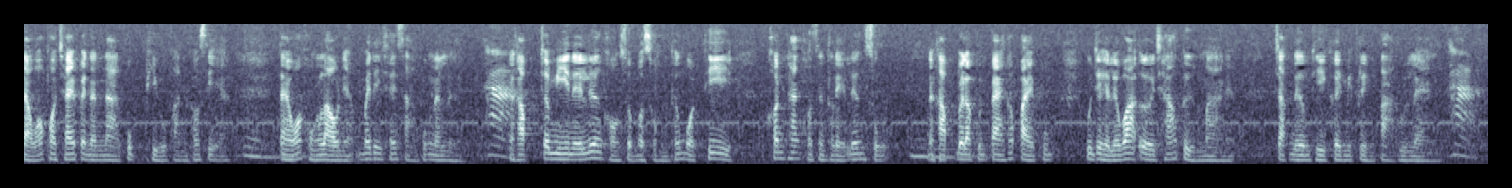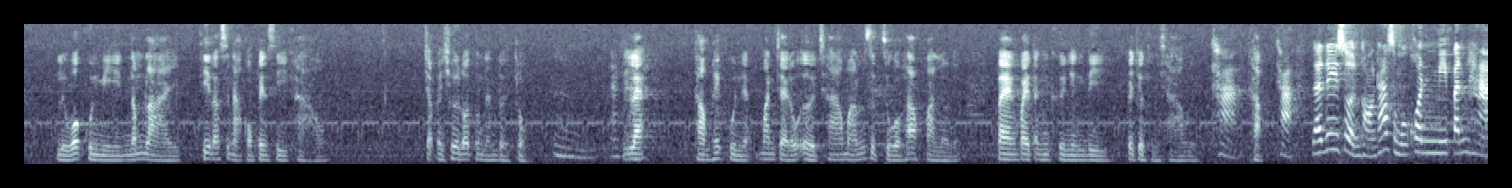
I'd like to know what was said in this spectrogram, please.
แต่ว่าพอใช้ไปนานๆปุ๊บผิวฟันเขาเสียอืมแต่ว่าของเราเนี่ยไม่ได้ใช้สารพวกนั้นเลยค่ะนะครับจะมีในเรื่องของส่วนผสมทั้งหมดที่ค่อนข้างคอนเซนเทรตเรื่องสูตรอืมนะครับเวลาคุณแปรงเข้าไปปุ๊บคุณจะเห็นเลยว่าเออเช้าตื่นมาเนี่ยจากเดิมทีเคยมีกลิ่นปากรุนแรงค่ะหรือว่าคุณมีน้ำลายที่ลักษณะของเป็นสีขาว จะไปช่วยลดตรงนั้นโดยตรงอืมนะคะและทำให้คุณเนี่ยมั่นใจว่าเออเช้ามารู้สึกสุขภาพฟันเราเนี่ย แปลงไปตอนกลางคืนยังดี ไปจนถึงเช้าเลย ค่ะครับ ค่ะ และในส่วนของถ้าสมมติคนมีปัญหา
